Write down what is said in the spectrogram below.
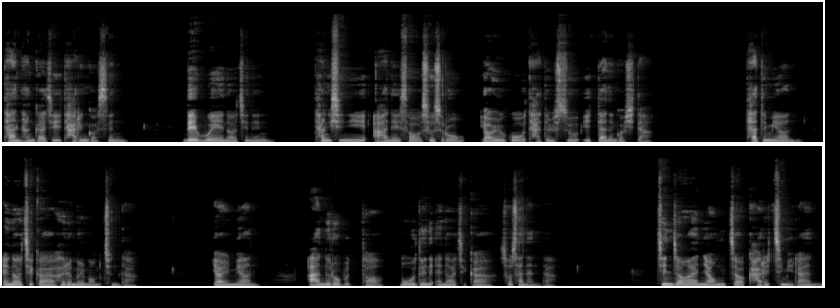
단 한 가지 다른 것은 내부의 에너지는 당신이 안에서 스스로 열고 닫을 수 있다는 것이다. 닫으면 에너지가 흐름을 멈춘다. 열면 안으로부터 모든 에너지가 솟아난다. 진정한 영적 가르침이란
